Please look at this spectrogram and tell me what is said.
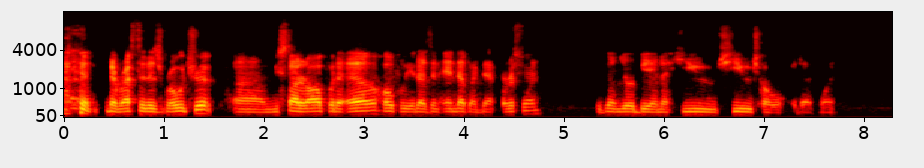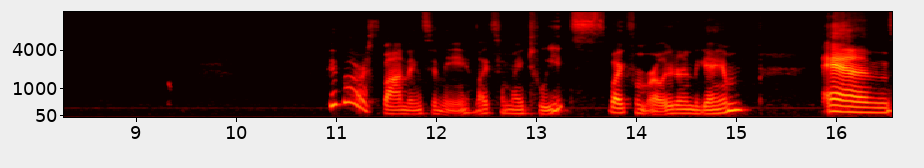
the rest of this road trip. Um, you started off with an L. Hopefully it doesn't end up like that first one. But then you'll be in a huge, huge hole at that point. People are responding to me, like to my tweets, like from earlier during the game. And,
